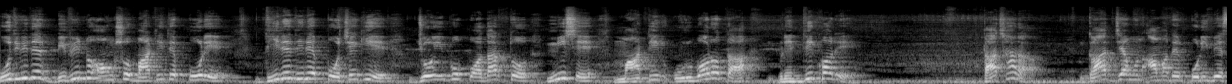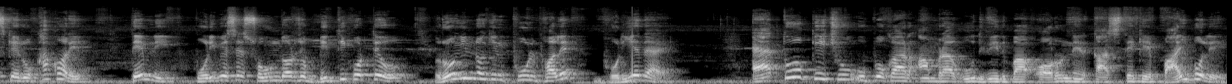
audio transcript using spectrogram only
উদ্ভিদের বিভিন্ন অংশ মাটিতে পড়ে ধীরে ধীরে পচে গিয়ে জৈব পদার্থ মিশে মাটির উর্বরতা বৃদ্ধি করে। তাছাড়া গাছ যেমন আমাদের পরিবেশকে রক্ষা করে, তেমনি পরিবেশের সৌন্দর্য বৃদ্ধি করতেও রঙিন রঙিন ফুল ফলে ভরিয়ে দেয়। এত কিছু উপকার আমরা উদ্ভিদ বা অরণ্যের কাছ থেকে পাই বলে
